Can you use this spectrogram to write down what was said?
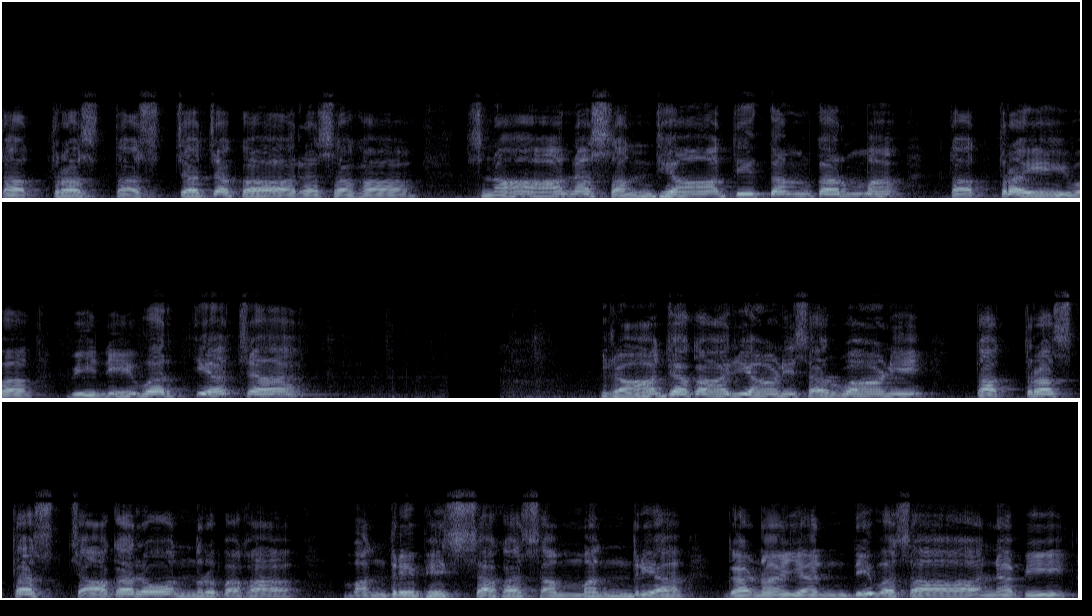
तत्रस्तश्च चकारसः। स्नानसन्ध्यादिकं कर्म तत्रैव विनिवर्त्य च। राजकार्याणि सर्वाणि तत्रस्थश्चाकरो नृपः। मन्त्रिभिः सह सम्मन्त्र्य गणयन् दिवसानपि।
